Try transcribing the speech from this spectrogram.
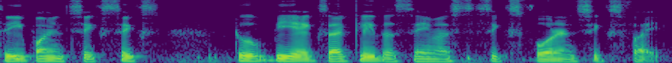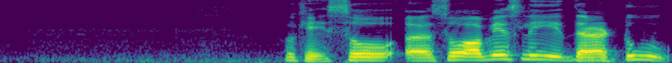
3.66 to be exactly the same as 6.4 and 6.5. Okay, so, uh, so obviously there are two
